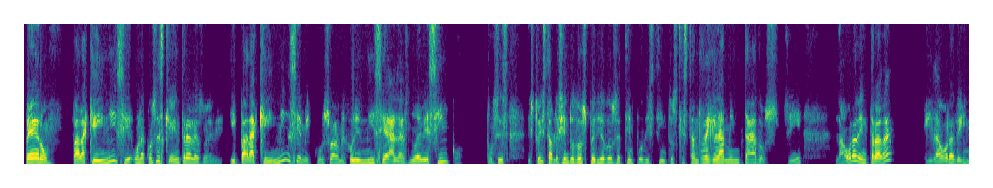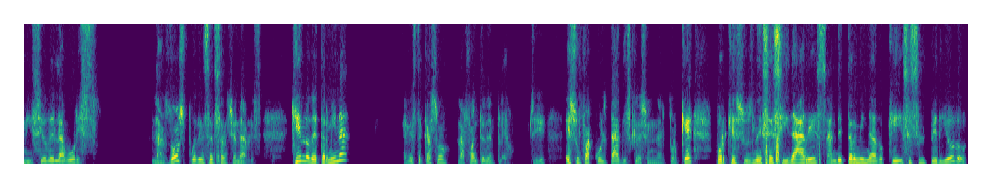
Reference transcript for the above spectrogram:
Pero para que inicie, una cosa es que entre a las 9 y para que inicie mi curso, a lo mejor inicie a las 9.05. Entonces, estoy estableciendo dos periodos de tiempo distintos que están reglamentados, ¿sí? La hora de entrada y la hora de inicio de labores. Las dos pueden ser sancionables. ¿Quién lo determina? En este caso, la fuente de empleo. ¿sí? Es su facultad discrecional. ¿Por qué? Porque sus necesidades han determinado que ese es el periodo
